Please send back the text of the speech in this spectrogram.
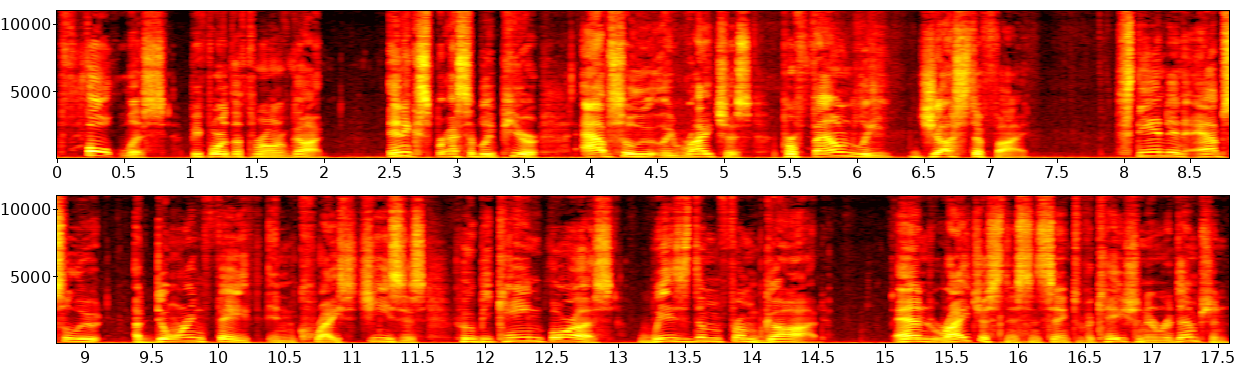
faultless before the throne of God, inexpressibly pure, absolutely righteous, profoundly justified. Stand in absolute adoring faith in Christ Jesus, who became for us wisdom from God and righteousness and sanctification and redemption.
